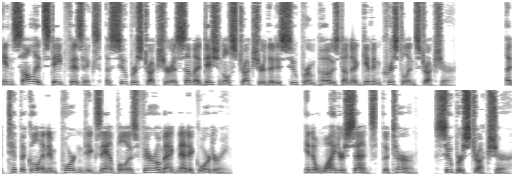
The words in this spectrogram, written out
In solid-state physics, a superstructure is some additional structure that is superimposed on a given crystalline structure. A typical and important example is ferromagnetic ordering. In a wider sense, the term, superstructure,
